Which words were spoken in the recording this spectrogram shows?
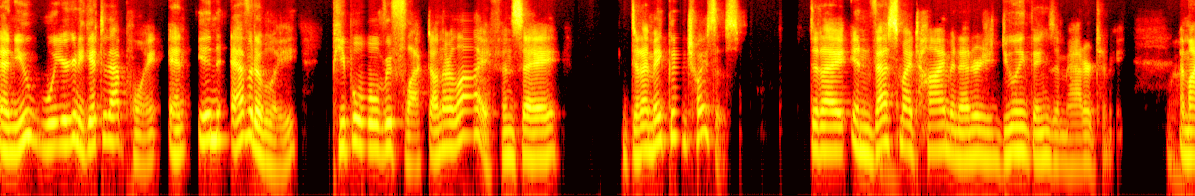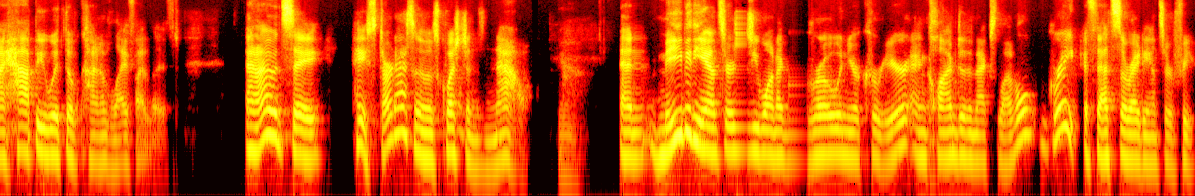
And you you're going to get to that point and inevitably people will reflect on their life and say, did I make good choices? Did I invest my time and energy doing things that matter to me? Wow. Am I happy with the kind of life I lived? And I would say, hey, start asking those questions now. Yeah. And maybe the answer is you want to grow in your career and climb to the next level. Great, if that's the right answer for you.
